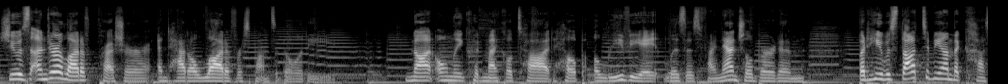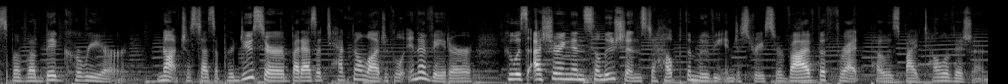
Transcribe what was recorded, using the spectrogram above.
She was under a lot of pressure and had a lot of responsibility. Not only could Michael Todd help alleviate Liz's financial burden, but he was thought to be on the cusp of a big career, not just as a producer, but as a technological innovator who was ushering in solutions to help the movie industry survive the threat posed by television.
